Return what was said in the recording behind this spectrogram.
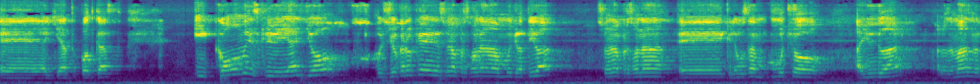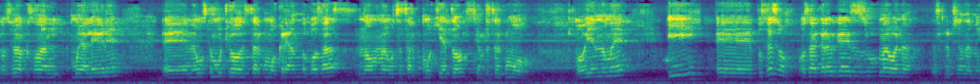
eh, aquí a tu podcast. ¿Y cómo me describiría yo? Pues yo creo que soy una persona muy creativa, soy una persona eh, que le gusta mucho ayudar a los demás, me considero una persona muy alegre, eh, me gusta mucho estar como creando cosas, no me gusta estar como quieto, siempre estoy como moviéndome y eh, pues eso, o sea, creo que esa es una buena descripción de mí.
